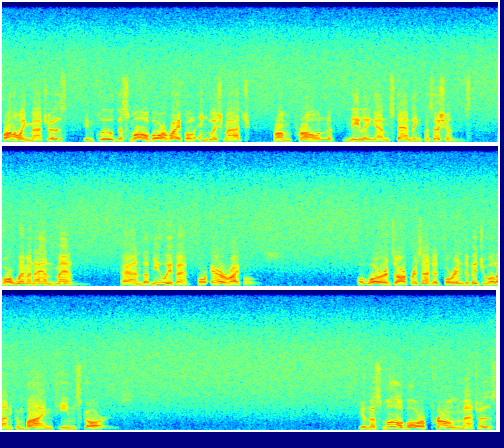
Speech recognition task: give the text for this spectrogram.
Following matches include the small bore rifle English match from prone, kneeling, and standing positions for women and men, and a new event for air rifles. Awards are presented for individual and combined team scores. In the small bore prone matches,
